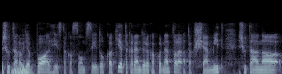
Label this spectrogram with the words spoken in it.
és utána mm. ugye balhéztak a szomszédokkal, kijöttek a rendőrök, akkor nem találtak semmit, és utána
